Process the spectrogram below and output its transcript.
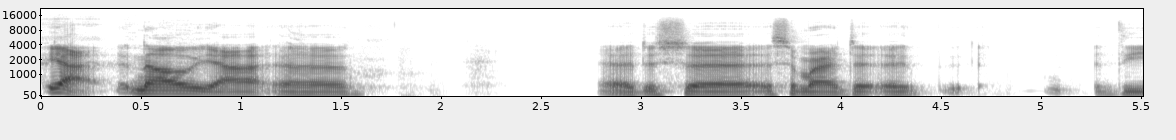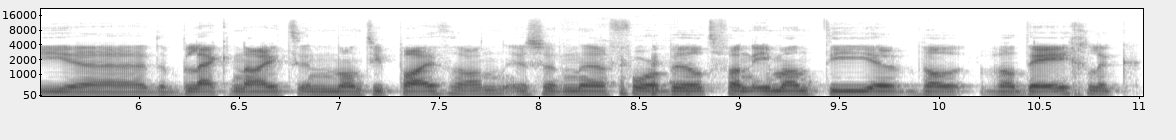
Ja, nou ja. Uh, dus zeg maar, de, die, uh, de Black Knight in Monty Python is een uh, voorbeeld van iemand die uh, wel, wel degelijk,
